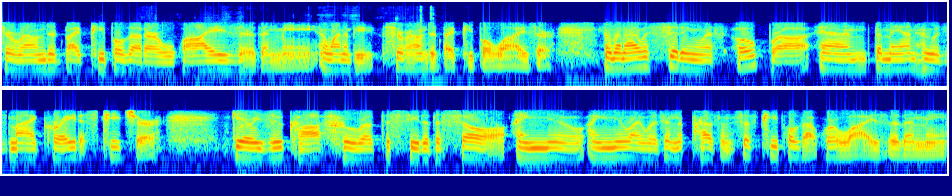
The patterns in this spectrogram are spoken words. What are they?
surrounded by people that are wiser than me. I want to be surrounded by people wiser. And when I was sitting with Oprah and the man who is my greatest teacher, Gary Zukav, who wrote The Seat of the Soul, I knew, I knew I was in the presence of people that were wiser than me.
